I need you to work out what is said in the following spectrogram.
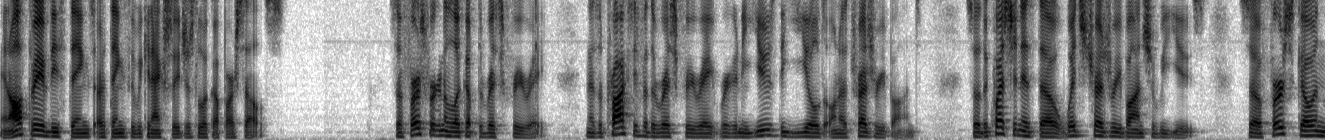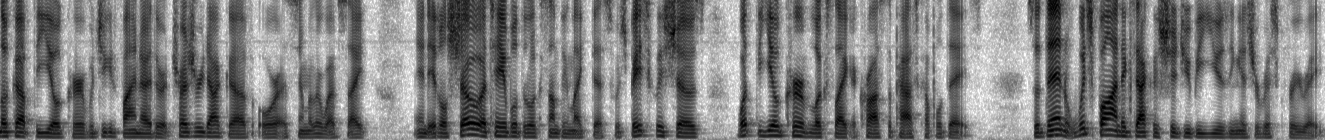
And all three of these things are things that we can actually just look up ourselves. So first we're going to look up the risk-free rate. And as a proxy for the risk-free rate, we're going to use the yield on a treasury bond. So the question is though, which treasury bond should we use? So first go and look up the yield curve, which you can find either at treasury.gov or a similar website. And it'll show a table that looks something like this, which basically shows what the yield curve looks like across the past couple days. So then which bond exactly should you be using as your risk-free rate?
